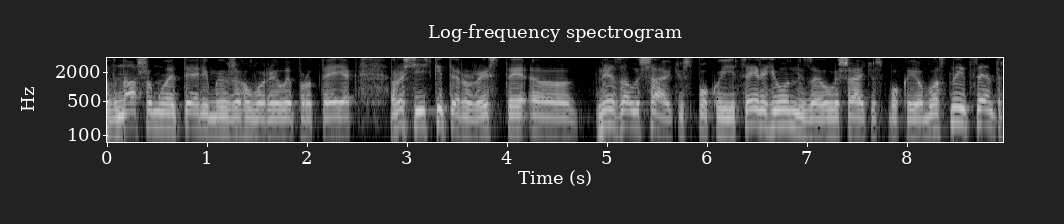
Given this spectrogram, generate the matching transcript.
В нашому етері ми вже говорили про те, як російські терористи е, не залишають у спокої цей регіон, не залишають у спокої обласний центр,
